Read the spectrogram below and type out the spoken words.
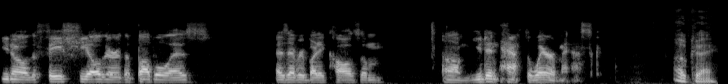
you know, the face shield or the bubble as as everybody calls them, um, you didn't have to wear a mask. Okay.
